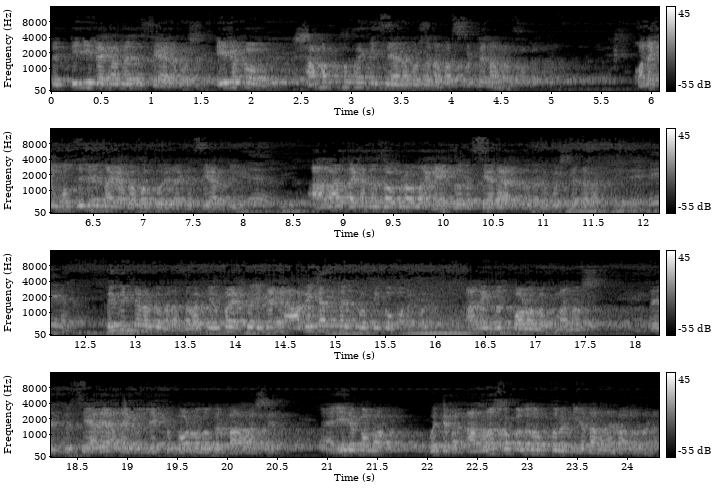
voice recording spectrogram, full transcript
তো তিনি দেখা যায় চেয়ারে বসে। এইরকম সামর্থ্য থাকে চেয়ারে বসে নামাজ পড়তে নামাজ হবে না। অনেকে মসজিদের জায়গা দখল করে রাখে চেয়ার দিয়ে। আবার দেখা যায় ঝগড়াও লাগে একজনের চেয়ারে আরেকজনের বসতে দেওয়া বিভিন্ন রকমের আছে। আবার কেউ একটু এটাকে আবিকাত্মের প্রতীকও মনে করে। আমি একজন বড় লোক মানুষ চেয়ারে আদায় করলে একটু বড় লোকের বাপ আসে। আহ, এরকম হইতে পারে। আল্লাহ সকলের অন্তরে নিয়ে আল্লাহ ভালো না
